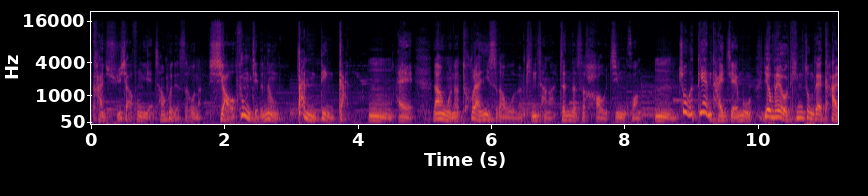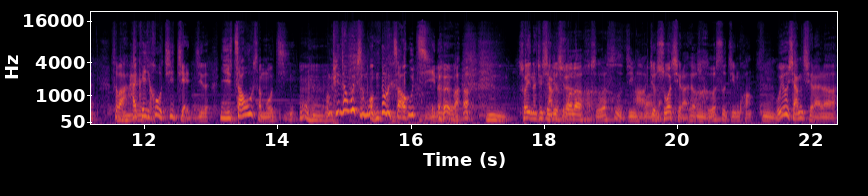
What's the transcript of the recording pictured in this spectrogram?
看徐小凤演唱会的时候呢，小凤姐的那种淡定感嗯哎，让我呢突然意识到，我们平常啊真的是好惊慌。嗯，做个电台节目又没有听众在看，是吧？还可以后期剪辑的，你着什么急？我们平常为什么我们那么着急呢？对吧？嗯，所以呢就想起来说了何事惊慌啊，就说起来这个何事惊慌，嗯，我又想起来了，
